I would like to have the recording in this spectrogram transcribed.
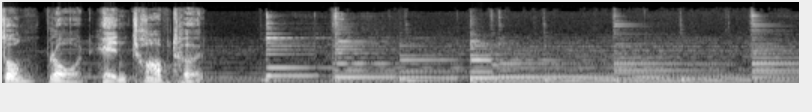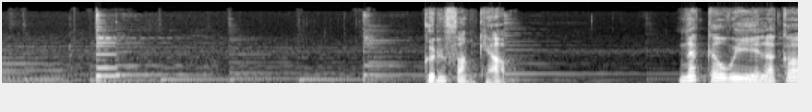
ทรงโปรดเห็นชอบเถิด คุณผู้ฟังครับ นักกวีแล้วก็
